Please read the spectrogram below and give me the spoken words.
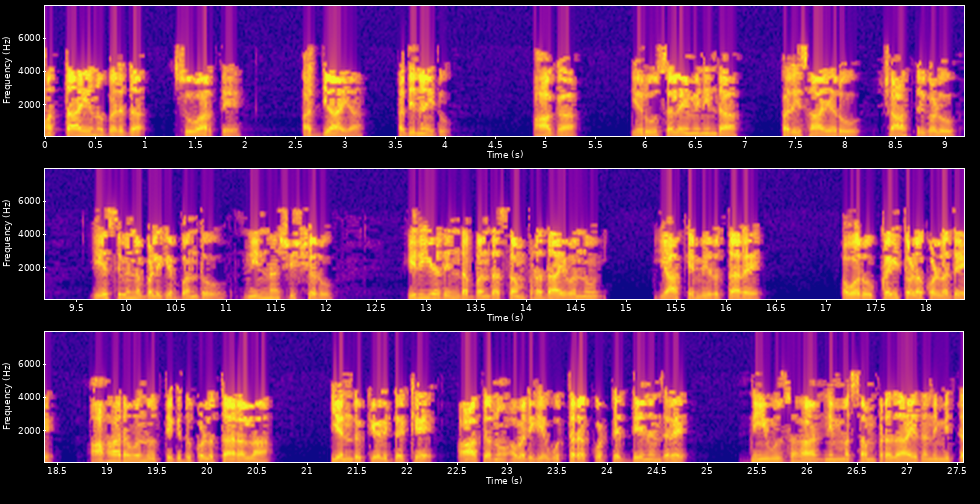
ಮತ್ತಾಯನು ಬರೆದ ಸುವಾರ್ತೆ, ಅಧ್ಯಾಯ ಹದಿನೈದು. ಆಗ ಯೆರೂಸಲೇಮಿನಿಂದ ಪರಿಸಾಯರು ಶಾಸ್ತ್ರಿಗಳು ಯೇಸುವಿನ ಬಳಿಗೆ ಬಂದು ನಿನ್ನ ಶಿಷ್ಯರು ಹಿರಿಯರಿಂದ ಬಂದ ಸಂಪ್ರದಾಯವನ್ನು ಯಾಕೆ ಮೀರುತ್ತಾರೆ? ಅವರು ಕೈ ತೊಳಕೊಳ್ಳದೆ ಆಹಾರವನ್ನು ತೆಗೆದುಕೊಳ್ಳುತ್ತಾರಲ್ಲ ಎಂದು ಕೇಳಿದ್ದಕ್ಕೆ ಆತನು ಅವರಿಗೆ ಉತ್ತರ ಕೊಟ್ಟಿದ್ದೇನೆಂದರೆ, ನೀವು ಸಹ ನಿಮ್ಮ ಸಂಪ್ರದಾಯದ ನಿಮಿತ್ತ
